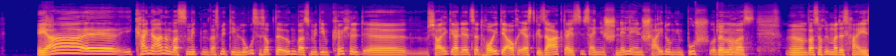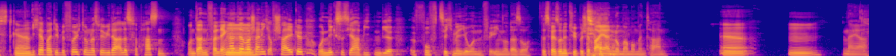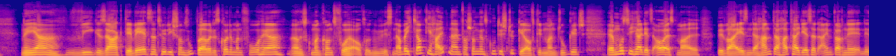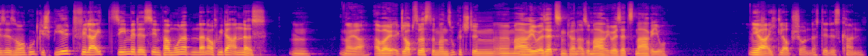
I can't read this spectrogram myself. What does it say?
Ja, äh, keine Ahnung, was mit, was mit dem los ist, ob da irgendwas mit dem köchelt. Äh, Schalke hat jetzt halt heute auch erst gesagt, es ist eine schnelle Entscheidung im Busch oder genau. sowas, äh, was auch immer das heißt. Gell? Ich habe halt die Befürchtung, dass wir wieder alles verpassen. Und dann verlängert mhm. er wahrscheinlich auf Schalke und nächstes Jahr bieten wir 50 Millionen für ihn oder so. Das wäre so eine typische Bayern-Nummer momentan. Äh, mh. Naja. Naja, wie gesagt, der wäre jetzt natürlich schon super, aber das konnte man vorher, man konnte es vorher auch irgendwie wissen. Aber ich glaube, die halten einfach schon ganz gute Stücke auf den Mandzukic. Er muss sich halt jetzt auch erstmal beweisen. Der Hunter hat halt jetzt halt einfach eine, eine Saison gut gespielt. Vielleicht sehen wir das in ein paar Monaten dann auch wieder anders. Mhm. Naja, aber glaubst du, dass der Mandzukic den äh, Mario ersetzen kann? Also Mario ersetzt Mario? Ja, ich glaube schon, dass der das kann.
